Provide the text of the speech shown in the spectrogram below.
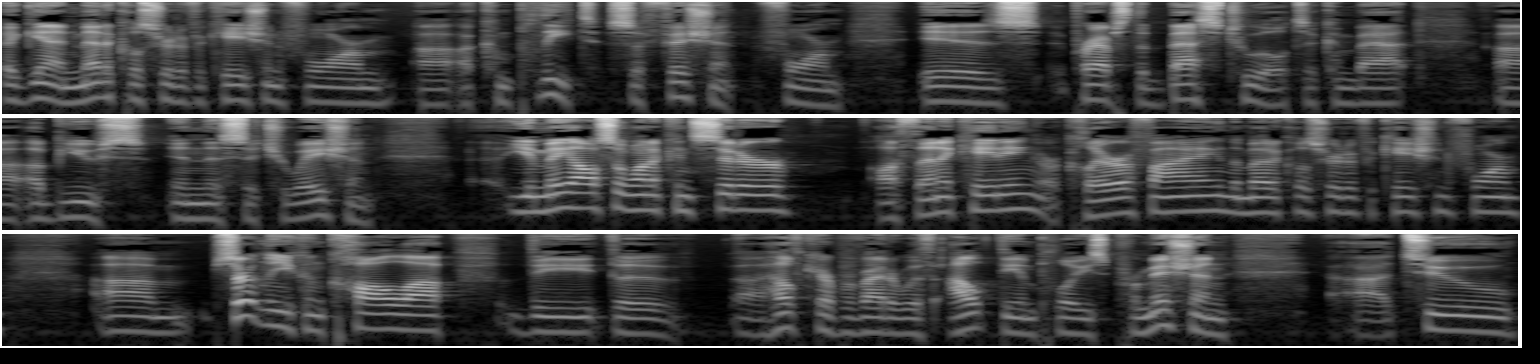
again, medical certification form, uh, a complete, sufficient form, is perhaps the best tool to combat uh, abuse in this situation. You may also want to consider authenticating or clarifying the medical certification form. Um, certainly, you can call up the the uh, healthcare provider without the employee's permission uh, to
